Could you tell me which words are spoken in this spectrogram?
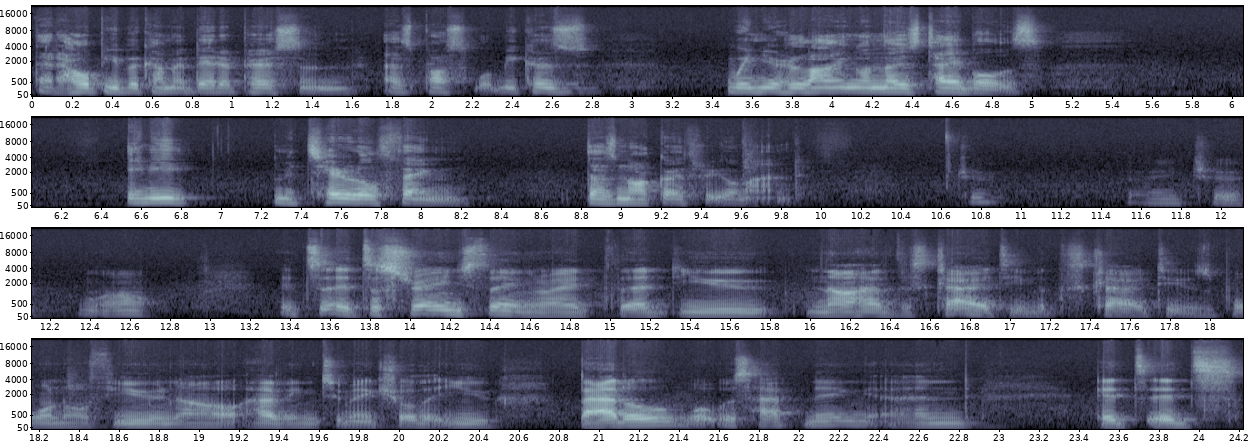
that help you become a better person as possible. Because when you're lying on those tables, any material thing does not go through your mind. True, very true. Wow it's it's a strange thing, right? That you now have this clarity, but this clarity is born off you now having to make sure that you battle what was happening, and it's it's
